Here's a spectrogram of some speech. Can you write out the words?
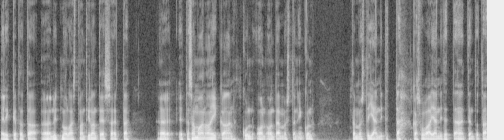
Eli tota, nyt me ollaan sitten vaan tilanteessa, että, että samaan aikaan, kun on, on tämmöistä niin jännitettä, kasvavaa jännitettä näiden tota,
